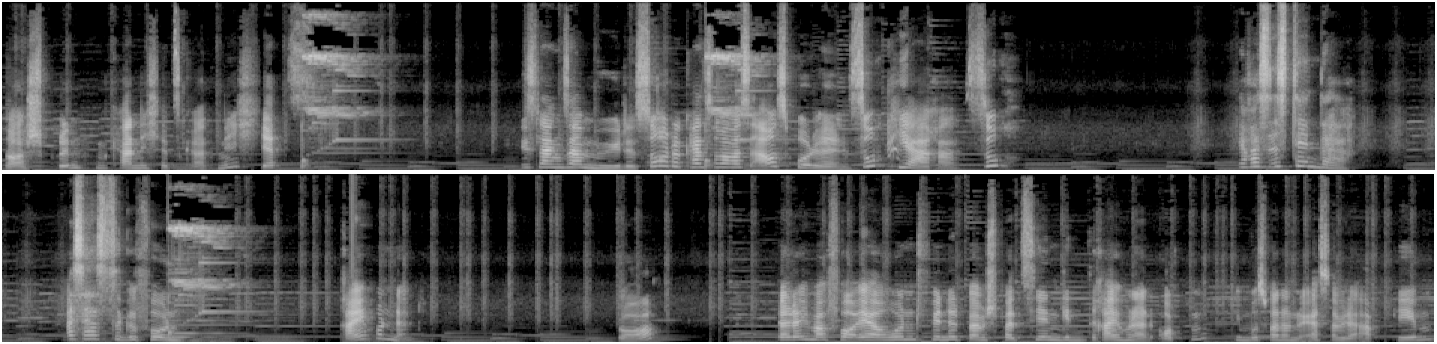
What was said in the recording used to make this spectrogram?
So, sprinten kann ich jetzt gerade nicht. Jetzt Sie ist langsam müde. So, du kannst mal was ausbuddeln. Such, Chiara. Such. Ja, was ist denn da? Was hast du gefunden? 300. So. Stellt euch mal vor, euer Hund findet beim Spazierengehen 300 Ocken. Die muss man dann erstmal wieder abgeben.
